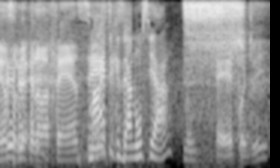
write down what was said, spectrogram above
eu sou Bianca Della Fancy. Mas se quiser anunciar, É, pode ir.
